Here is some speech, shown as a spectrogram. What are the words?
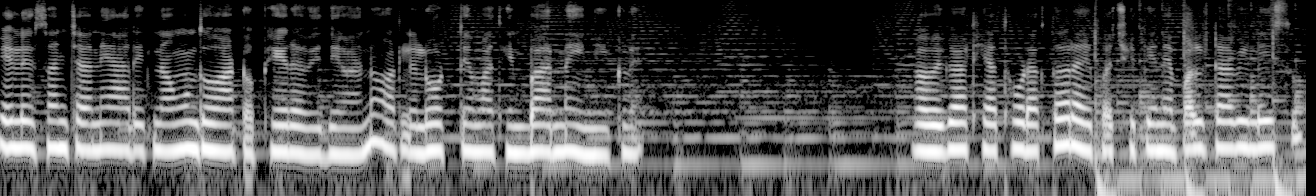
છેલ્લે સંચાને આ રીતના ઊંધો આટો ફેરવી દેવાનો, એટલે લોટ તેમાંથી બહાર નહીં નીકળે. હવે ગાંઠિયા થોડાક તરાય પછી તેને પલટાવી લઈશું.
